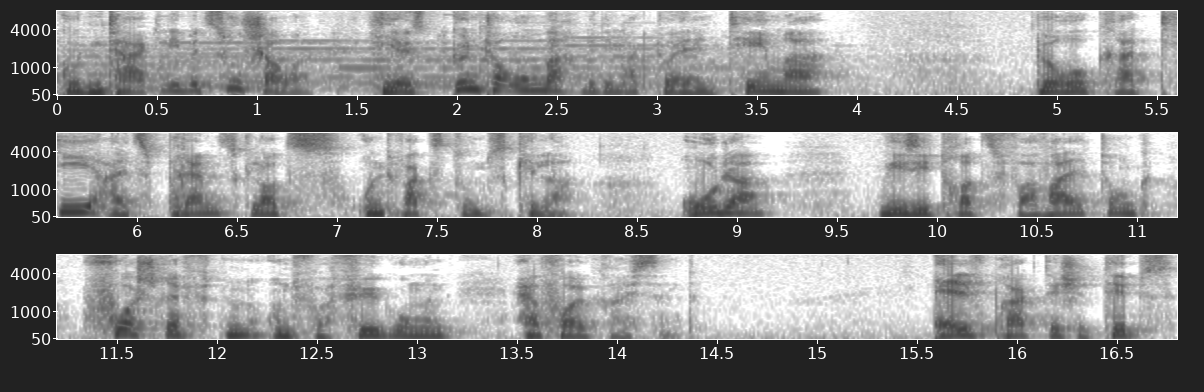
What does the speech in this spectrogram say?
Guten Tag, liebe Zuschauer. Hier ist Günter Umbach mit dem aktuellen Thema Bürokratie als Bremsklotz und Wachstumskiller oder wie sie trotz Verwaltung, Vorschriften und Verfügungen erfolgreich sind. Elf praktische Tipps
